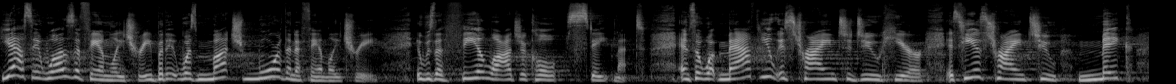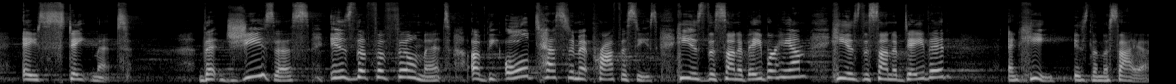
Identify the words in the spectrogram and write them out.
Yes, it was a family tree, but it was much more than a family tree. It was a theological statement. And so, what Matthew is trying to do here is he is trying to make a statement that Jesus is the fulfillment of the Old Testament prophecies. He is the son of Abraham, he is the son of David, and he is the Messiah.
